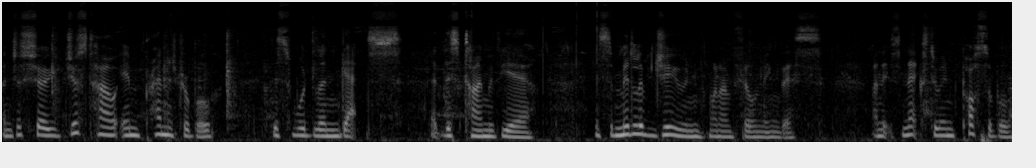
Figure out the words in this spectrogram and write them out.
and just show you just how impenetrable this woodland gets at this time of year. It's the middle of June when I'm filming this and it's next to impossible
